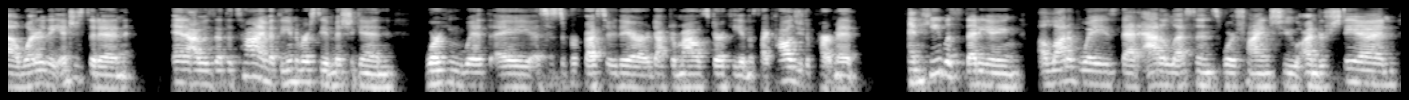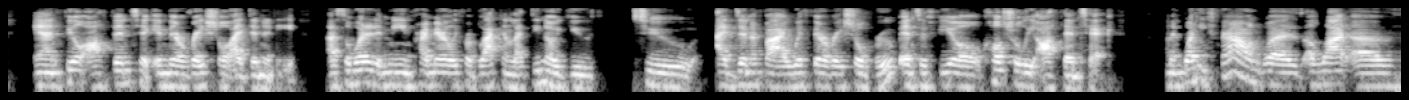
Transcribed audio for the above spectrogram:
Uh, what are they interested in? And I was at the time at the University of Michigan working with a assistant professor there, Dr. Myles Durkee in the psychology department. And he was studying a lot of ways that adolescents were trying to understand and feel authentic in their racial identity. Uh, so, what did it mean primarily for Black and Latino youth to identify with their racial group and to feel culturally authentic? And what he found was a lot of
